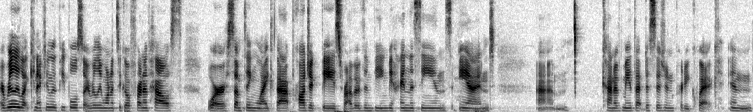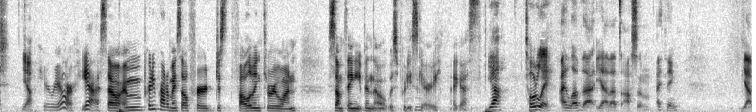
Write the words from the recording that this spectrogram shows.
I really like connecting with people, so I really wanted to go front of house or something like that, project based rather than being behind the scenes, and um, kind of made that decision pretty quick. And Yeah. here we are. Yeah, so I'm pretty proud of myself for just following through on something, even though it was pretty scary, I guess. Yeah, totally. I love that. Yeah, that's awesome. I think, yeah,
